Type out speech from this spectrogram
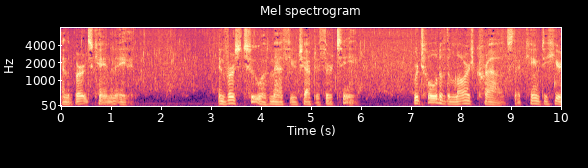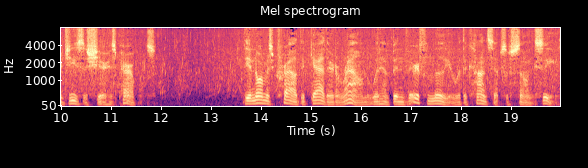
and the birds came and ate it. In verse 2 of Matthew chapter 13, we're told of the large crowds that came to hear Jesus share his parables. The enormous crowd that gathered around would have been very familiar with the concepts of sowing seed.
